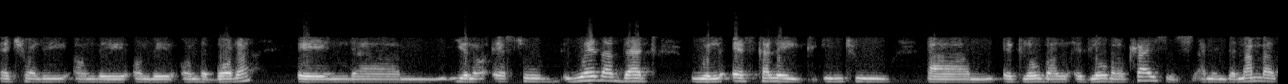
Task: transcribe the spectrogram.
actually on the on the on the border, and um, you know, as to whether that will escalate into um, a global a global crisis. I mean, the numbers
